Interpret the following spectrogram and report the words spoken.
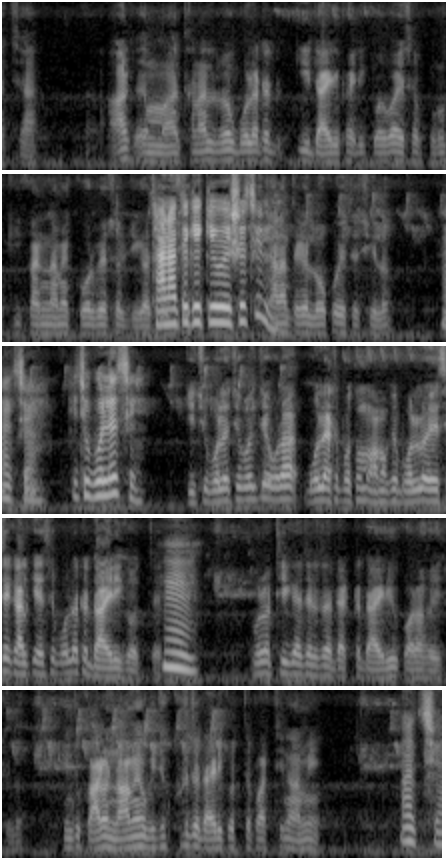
আচ্ছা আর থানার লোক বলে একটা কি ডায়েরি ফাইরি করব এসব কোনো কি কার নামে করবে এসব জিজ্ঞাসা থানা থেকে কেউ এসেছিল? থানা থেকে লোকও এসেছিল। আচ্ছা কিছু বলেছে? কিছু বলেছে বলছে ওরা বলে একটা প্রথম আমাকে বলল এসে কালকে এসে বলল একটা ডায়েরি করতে। হুম। বলল ঠিক আছে একটা ডায়েরিও করা হয়েছিল। কিন্তু কারোর নামে অভিযোগ করে তো ডায়েরি করতে পারছি না আমি। আচ্ছা।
